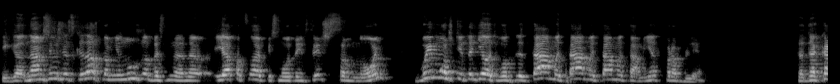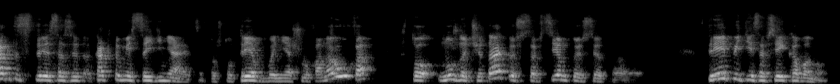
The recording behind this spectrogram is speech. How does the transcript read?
И нам Всевышний сказал, что нам не нужно, я посылаю письмо, это не встреча со мной, вы можете это делать вот там, и там, и там, и там, нет проблем. Тогда как это, как вместе соединяется? То, что требование Шурханаруха, что нужно читать, то есть совсем, то есть это в трепете со всей каваной.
